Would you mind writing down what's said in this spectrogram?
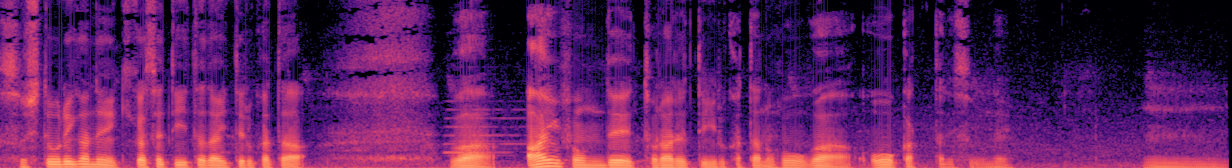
そして俺がね聞かせていただいてる方は iPhone で撮られている方の方が多かったりするね。うん。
